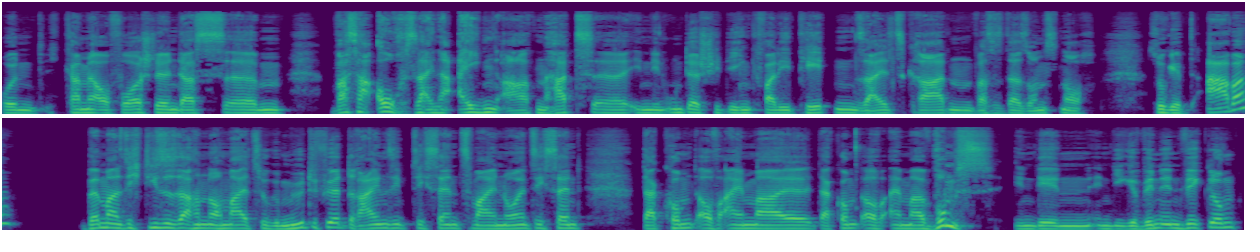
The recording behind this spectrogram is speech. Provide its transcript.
Und ich kann mir auch vorstellen, dass ähm, Wasser auch seine Eigenarten hat äh, in den unterschiedlichen Qualitäten, Salzgraden und was es da sonst noch so gibt. Aber wenn man sich diese Sachen nochmal zu Gemüte führt, 73 Cent, 92 Cent, da kommt auf einmal, da kommt auf einmal Wumms in den in die Gewinnentwicklung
